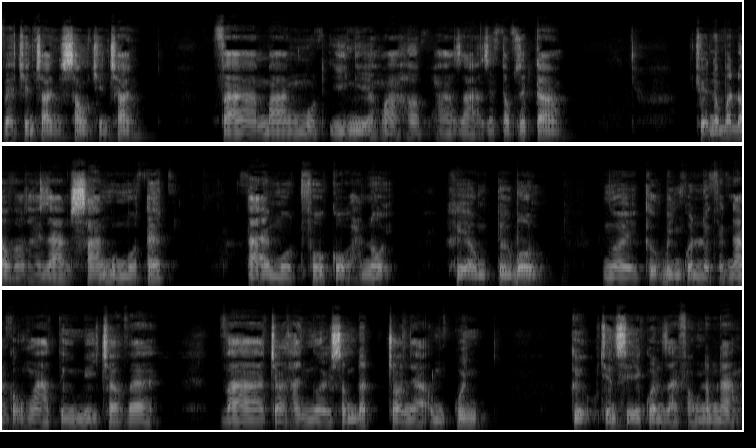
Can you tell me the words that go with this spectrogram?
về chiến tranh sau chiến tranh và mang một ý nghĩa hòa hợp hòa giải dân tộc rất cao. Chuyện nó bắt đầu vào thời gian sáng mùng 1 Tết tại một phố cổ Hà Nội khi ông Tư Bôn, người cựu binh quân lực Việt Nam Cộng Hòa từ Mỹ trở về và trở thành người sông đất cho nhà ông Quynh, cựu chiến sĩ quân giải phóng năm nào.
